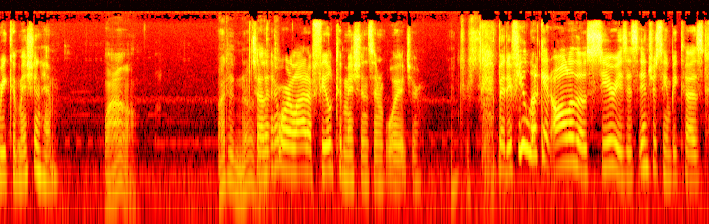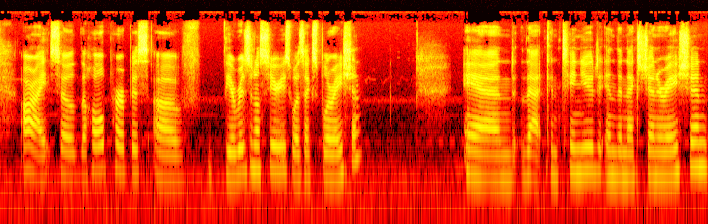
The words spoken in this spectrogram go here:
recommission him. Wow. I didn't know so that. there were a lot of field commissions in Voyager. Interesting. But if you look at all of those series, it's interesting because, all right, so the whole purpose of the original series was exploration. And that continued in the next generation.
